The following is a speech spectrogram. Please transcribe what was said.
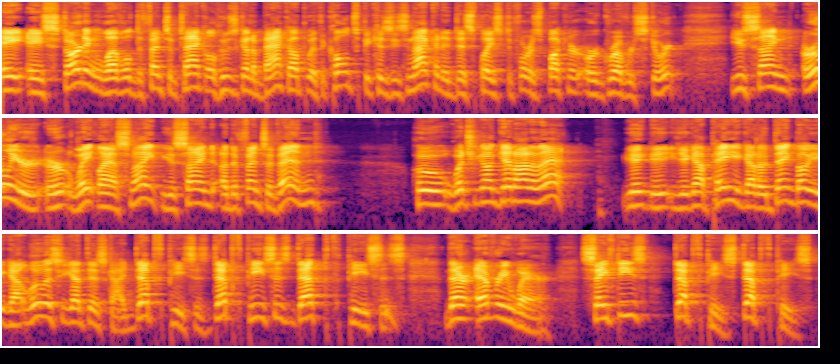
a, a starting level defensive tackle who's going to back up with the Colts because he's not going to displace DeForest Buckner or Grover Stewart. You signed earlier or late last night, you signed a defensive end who, what you going to get out of that? You, you got Paye, you got Odeyingbo, you got Lewis, you got this guy. Depth pieces, depth pieces, depth pieces. They're everywhere. Safeties, depth piece, depth piece.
